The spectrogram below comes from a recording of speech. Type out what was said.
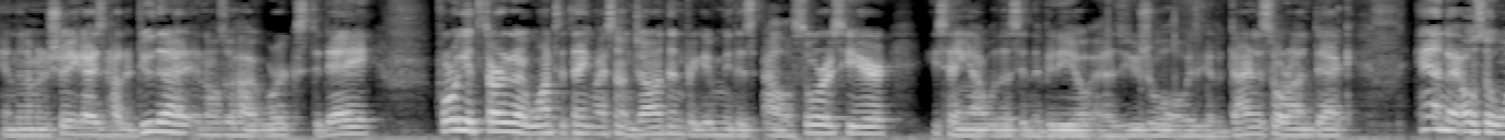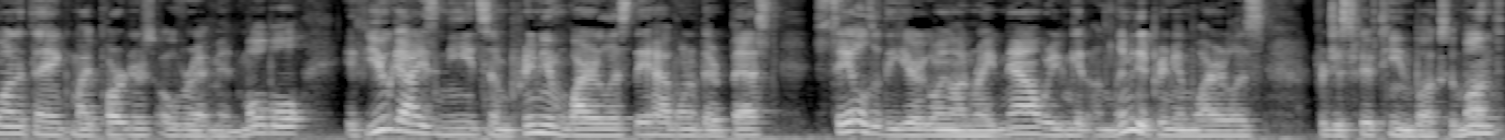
and then I'm going to show you guys how to do that and also how it works today. Before we get started, I want to thank my son Jonathan for giving me this Allosaurus here. He's hanging out with us in the video as usual, always got a dinosaur on deck. And I also want to thank my partners over at Mint Mobile. If you guys need some premium wireless, they have one of their best sales of the year going on right now where you can get unlimited premium wireless for just 15 bucks a month.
